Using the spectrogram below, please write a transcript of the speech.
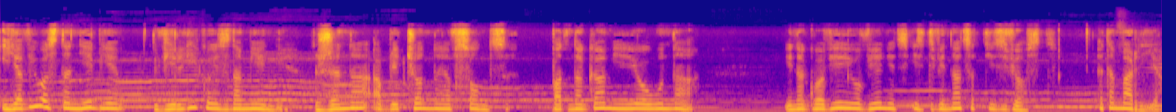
И явилось на небе великое знамение, жена, облеченная в солнце, под ногами ее луна, и на главе ее венец из двенадцати звезд. Это Мария.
